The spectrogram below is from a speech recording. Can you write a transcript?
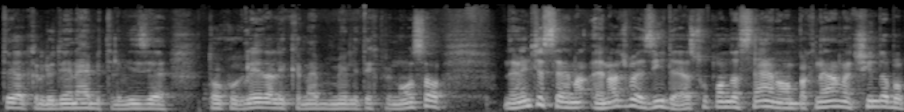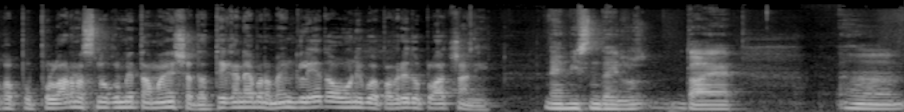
tega, ker ljudje ne bi televizije toliko gledali, ker ne bi imeli teh prenosov. Ne vem, če se ena- enačba izide, jaz upam, da se eno, ampak ne na način, da bo pa popularnost nogometa manjša, da tega ne bo noben gledal, oni bojo pa vredno plačani. Ne, mislim, da je, da, je um,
